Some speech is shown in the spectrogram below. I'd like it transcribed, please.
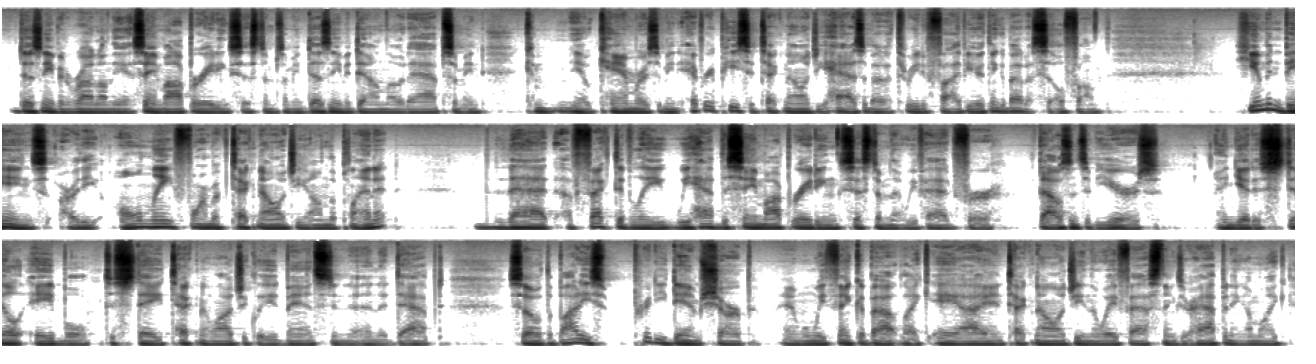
doesn't even run on the same operating systems. I mean, doesn't even download apps. I mean, com, you know, cameras. I mean, every piece of technology has about a three to five year. Think about a cell phone. Human beings are the only form of technology on the planet that effectively we have the same operating system that we've had for thousands of years and yet is still able to stay technologically advanced and, and adapt. So the body's pretty damn sharp. And when we think about like AI and technology and the way fast things are happening, I'm like,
